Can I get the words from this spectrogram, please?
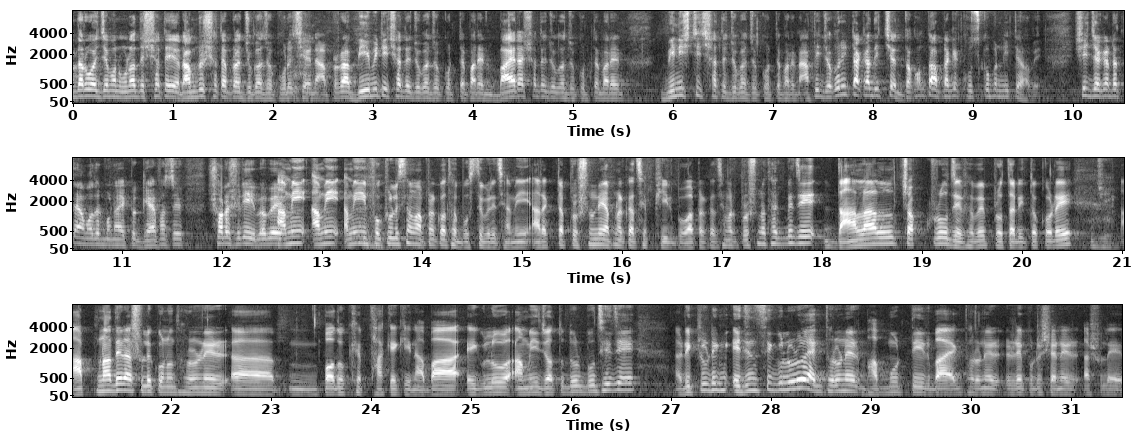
আদারওয়াইজ যেমন ওনাদের সাথে, রামরুর সাথে আপনারা যোগাযোগ করেছেন, আপনারা বিএমিটির সাথে যোগাযোগ করতে পারেন বায়রার সাথে যোগাযোগ করতে পারেন মিনিস্ট্রির সাথে যোগাযোগ করতে পারেন, আপনি যখনই টাকা দিচ্ছেন তখন তো আপনাকে খোঁজখবর নিতে হবে। সেই জায়গাটাতে আমাদের মনে হয় একটু গ্যাপ আছে, সরাসরি এইভাবে আমি আমি আমি ফখরুল ইসলাম আপনার কথা বুঝতে পেরেছি। আমি আরেকটা প্রশ্ন নিয়ে আপনার কাছে ফিরবো। আপনার কাছে আমার প্রশ্ন থাকবে যে, দালাল চক্র চক্র যেভাবে প্রতারিত করে আপনাদের আসলে কোনো ধরনের পদক্ষেপ থাকে কিনা? বা এগুলো আমি যতদূর বুঝি যে রিক্রুটিং এজেন্সিগুলোরও এক ধরনের ভাবমূর্তির বা এক ধরনের রেপুটেশনের আসলে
